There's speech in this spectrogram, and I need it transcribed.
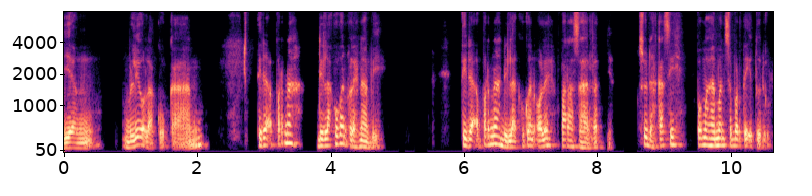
yang beliau lakukan tidak pernah dilakukan oleh Nabi. Tidak pernah dilakukan oleh para sahabatnya. Sudah kasih pemahaman seperti itu dulu.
